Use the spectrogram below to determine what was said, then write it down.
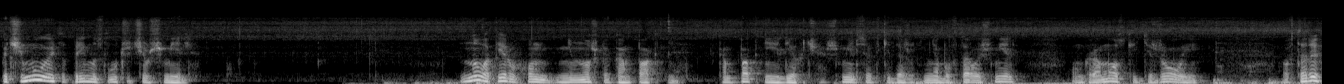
Почему этот примус лучше, чем шмель? Ну, во-первых, он немножко компактнее компактнее и легче. Шмель все-таки даже, у меня был второй шмель, он громоздкий, тяжелый. Во-вторых,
